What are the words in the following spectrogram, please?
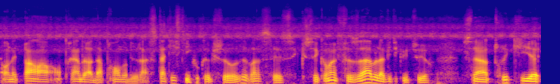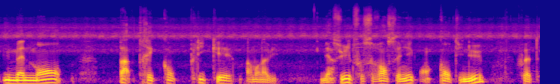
On n'est pas en train d'apprendre de la statistique ou quelque chose. Voilà, c'est quand même faisable, la viticulture. C'est un truc qui est humainement pas très compliqué, à mon avis. Bien sûr, il faut se renseigner en continu. Il faut être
